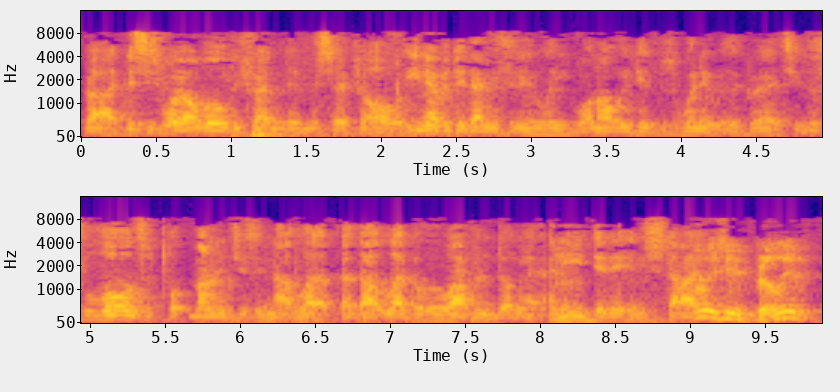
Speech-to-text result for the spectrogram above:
Right, this is where I will defend him. We say, oh, he never did anything in League One. All he did was win it with a great team. There's loads of put managers in that le- at that level who haven't done it, and he mm. did it in style. Oh, he was brilliant.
